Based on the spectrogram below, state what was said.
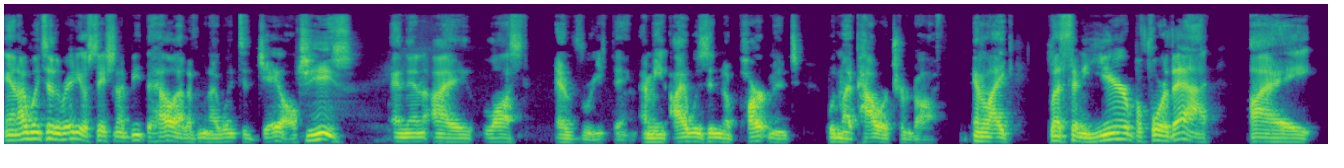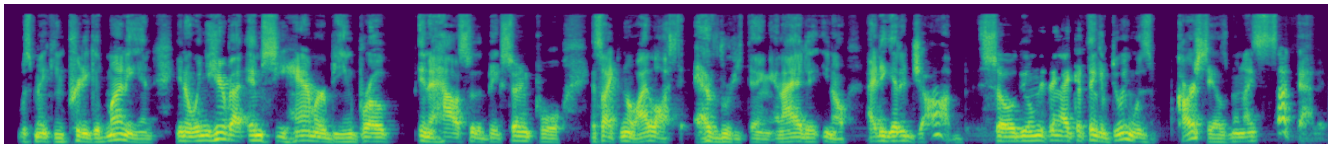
and I went to the radio station. I beat the hell out of him and I went to jail. Jeez. And then I lost everything. I mean, I was in an apartment with my power turned off. And like less than a year before that, I was making pretty good money. And, you know, when you hear about MC Hammer being broke in a house with a big swimming pool, it's like, no, I lost everything. And I had to, you know, I had to get a job. So the only thing I could think of doing was car salesman. I sucked at it.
